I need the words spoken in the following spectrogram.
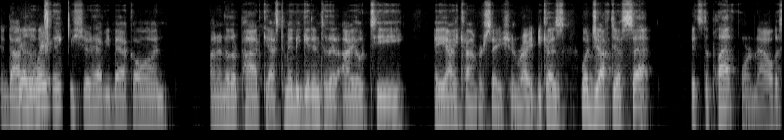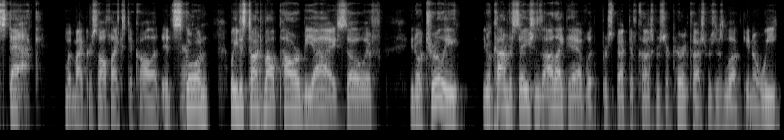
And Don, yeah, way- i think we should have you back on on another podcast to maybe get into that iot ai conversation right? Because what jeff just said it's the platform now, the stack, what Microsoft likes to call it. It's yeah. going. We just talked about Power BI. So if you know truly, you know, conversations I like to have with prospective customers or current customers is, look, you know, we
